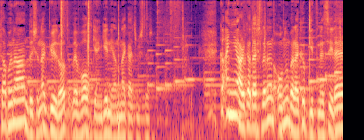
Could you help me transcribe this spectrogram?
tapınağın dışına Gülrod ve Wolfgang'in yanına kaçmıştır. Kanye arkadaşların onu bırakıp gitmesiyle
